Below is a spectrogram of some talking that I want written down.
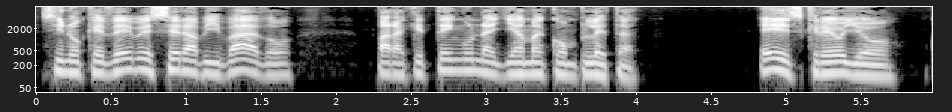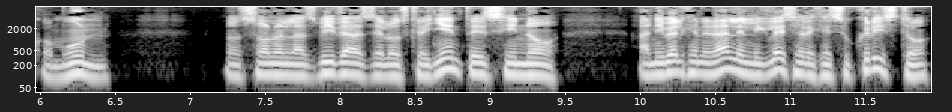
sino que debe ser avivado para que tenga una llama completa. Es, creo yo, común, no solo en las vidas de los creyentes, sino a nivel general en la Iglesia de Jesucristo,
